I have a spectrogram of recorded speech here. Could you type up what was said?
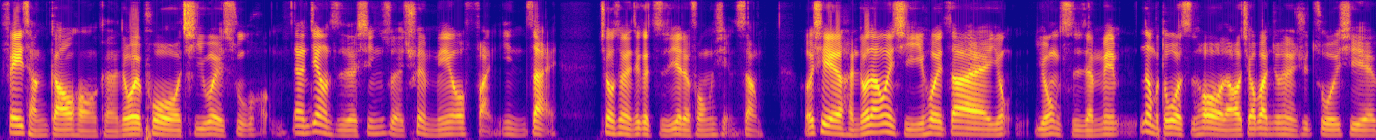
非常高哈，可能都会破七位数哈。但这样子的薪水却没有反映在救生员这个职业的风险上，而且很多单位其实会在游游泳池人没那么多的时候，然后交办救生员去做一些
